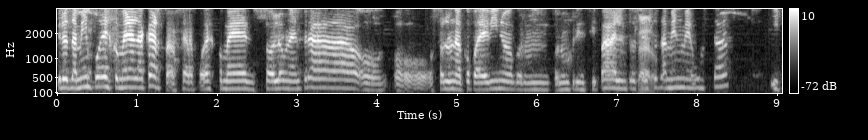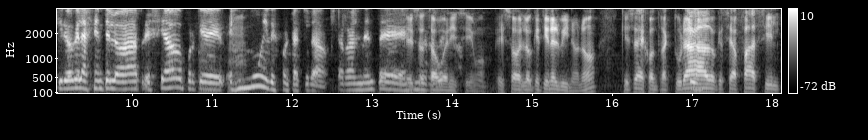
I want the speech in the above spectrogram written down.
pero también puedes comer a la carta, o sea, puedes comer solo una entrada o, solo una copa de vino con un, con un principal. Entonces eso también me gusta y creo que la gente lo ha apreciado porque es muy descontracturado. O sea, realmente. Eso está buenísimo. Eso es lo que tiene el vino, ¿no? Que sea descontracturado, que sea fácil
